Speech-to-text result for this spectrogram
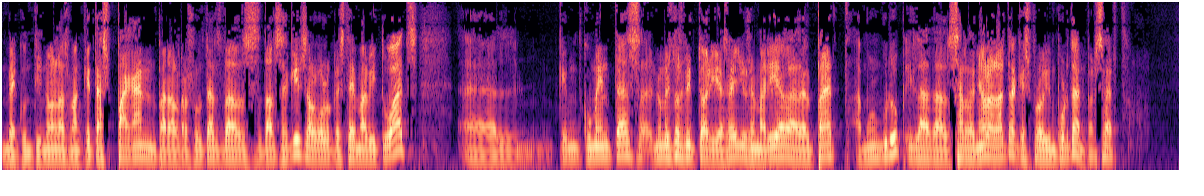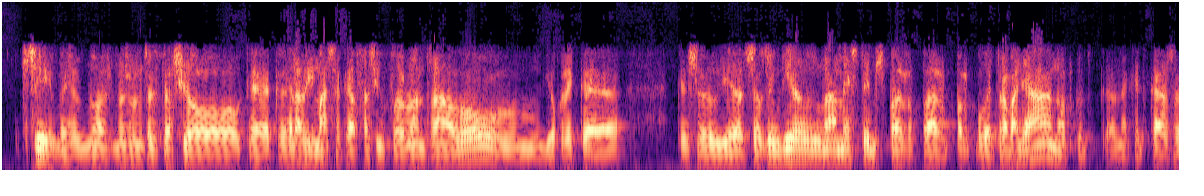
Bé, continuen les banquetes pagant per als resultats dels, dels equips, algo que estem habituats. Eh, què em comentes? Només dues victòries, eh, Josep Maria, la del Prat amb un grup i la del Cerdanyola l'altra, que és prou important, per cert. Sí, bé, no, és, no és una situació que, que agradi massa que faci fora un entrenador. Jo crec que, que se'ls hauria de donar més temps per, per, per poder treballar. No, en aquest cas, eh,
